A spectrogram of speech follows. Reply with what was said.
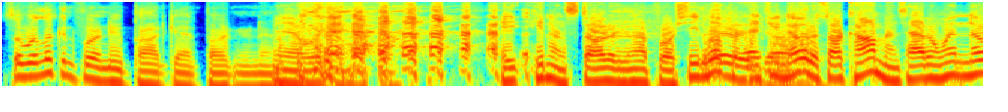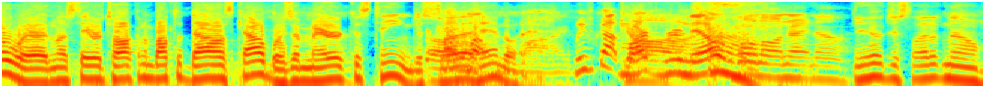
So we're looking for a new podcast partner now. Yeah, we're he, he done started an uproar. See, look, There we if you notice, our comments haven't went nowhere unless they were talking about the Dallas Cowboys, America's team. Just oh let it Oh, handle. my We've got God. Mark Brunell going on right now. Yeah, just let it know,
